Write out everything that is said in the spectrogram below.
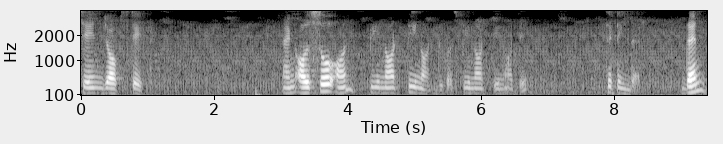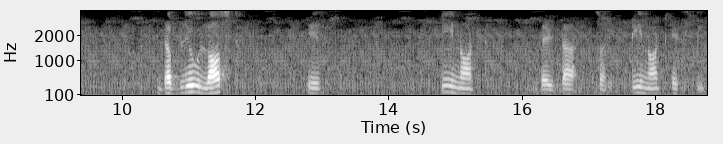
change of state and also on P naught T naught because P naught T naught is sitting there. Then W lost is T naught delta sorry T naught SP.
